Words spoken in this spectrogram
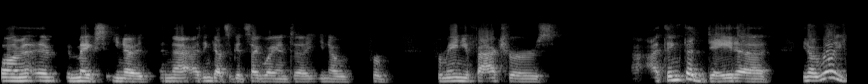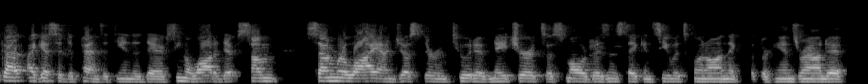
Well, I mean, it, it makes you know, and that I think that's a good segue into you know, for for manufacturers, I think the data you know, really, you've got, I guess it depends at the end of the day. I've seen a lot of some, some rely on just their intuitive nature. It's a smaller business. They can see what's going on. They can put their hands around it.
